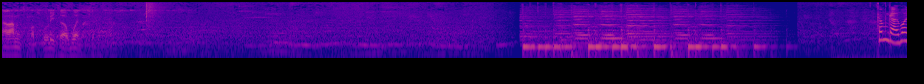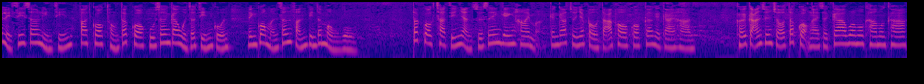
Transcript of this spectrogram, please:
那他们怎么处理这个问题？今届威尼斯雙年展，法国同德国互相交换咗展馆，令国民身份变得模糊。德国策展人 Susanne Gingheimer 更加进一步打破国家嘅界限，佢揀選咗德國藝術家 Romeo Kamka、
